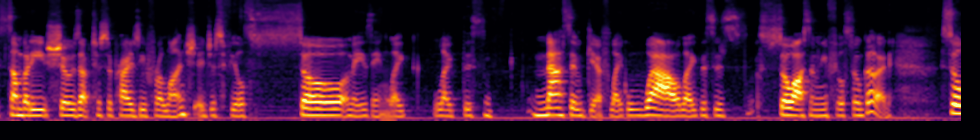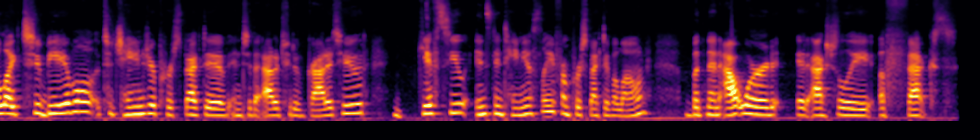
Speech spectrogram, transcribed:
somebody shows up to surprise you for lunch, it just feels so amazing. Like like this massive gift. Like wow, like this is so awesome and you feel so good. So like to be able to change your perspective into the attitude of gratitude gifts you instantaneously from perspective alone but then outward it actually affects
